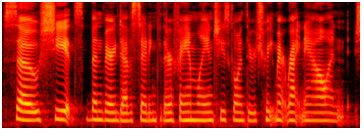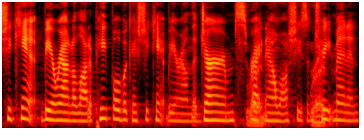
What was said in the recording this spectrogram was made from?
so she it's been very devastating for their family, and she's going through treatment right now, and she can't be around a lot of people because she can't be around the germs right, Right. now while she's in Right. treatment. And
